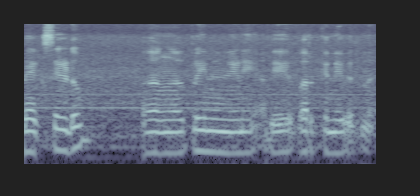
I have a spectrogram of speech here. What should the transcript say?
ബാക്ക് സൈഡും പ്ലെയിൻ തന്നെയാണ്. അതേ വർക്ക് തന്നെ വരുന്നത്.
